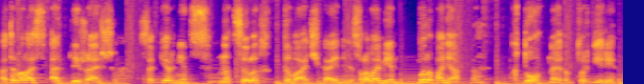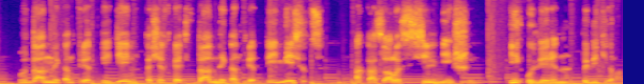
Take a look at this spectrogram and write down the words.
оторвалась от ближайших соперниц на целых два очка. Иными словами, было понятно, кто на этом турнире в данный конкретный день, точнее сказать, в данный конкретный месяц оказалась сильнейшей и уверенно победила.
